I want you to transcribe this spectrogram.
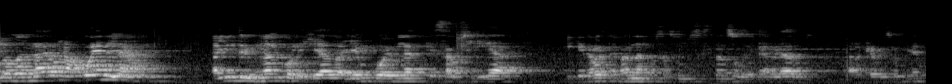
lo mandaron a Puebla Hay un tribunal colegiado allá en Puebla que es auxiliar y que nada más me mandan los asuntos que están sobrecargados para que resolvieran.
